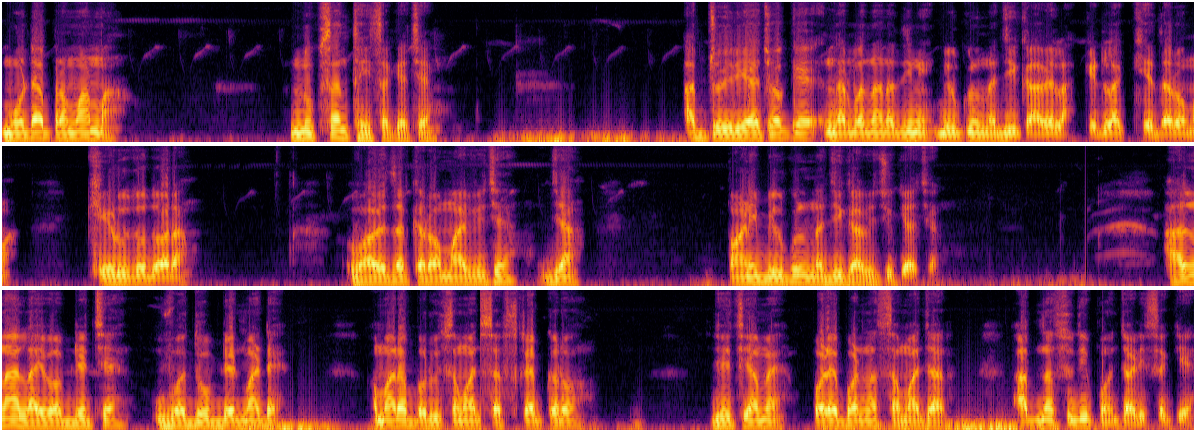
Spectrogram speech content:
મોટા પ્રમાણમાં નુકસાન થઈ શકે છે. આપ જોઈ રહ્યા છો કે નર્મદા નદીની બિલકુલ નજીક આવેલા કેટલાક ખેતરોમાં ખેડૂતો દ્વારા વાવેતર કરવામાં આવ્યું છે, જ્યાં પાણી બિલકુલ નજીક આવી ચૂક્યા છે. હાલના લાઈવ અપડેટ છે. વધુ અપડેટ માટે અમારા ભરૂચ સમાજ સબસ્ક્રાઈબ કરો, જેથી અમે પળે પળના સમાચાર આપના સુધી પહોંચાડી શકીએ.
